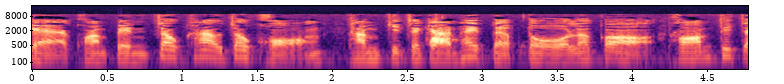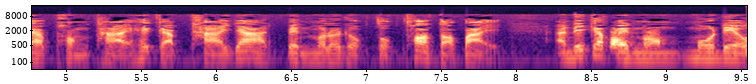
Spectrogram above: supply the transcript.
แก่ความเป็นเจ้าข้าวเจ้าของทำกิจการครับให้เติบโตแล้วก็พร้อมที่จะผ่องถ่ายให้กับทายาทเป็นมรดกตกทอดต่อไป อันนี้ก็เป็นใช่ครับโมเดล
